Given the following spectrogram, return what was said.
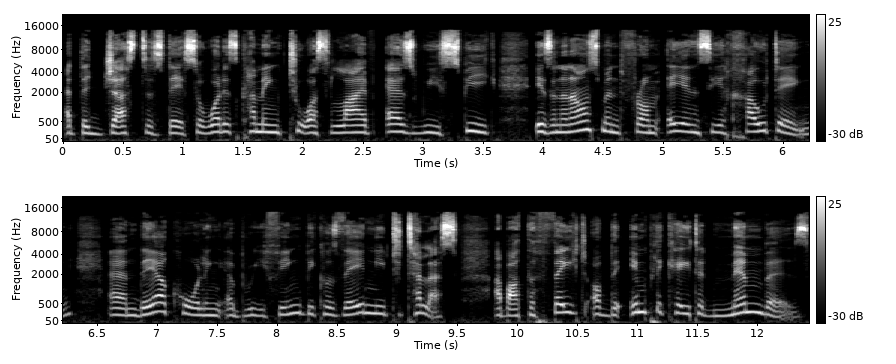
at the Justice Desk. So what is coming to us live as we speak is an announcement from ANC Gauteng. Um, they are calling a briefing because they need to tell us about the fate of the implicated members,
